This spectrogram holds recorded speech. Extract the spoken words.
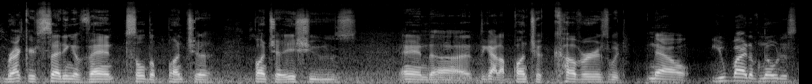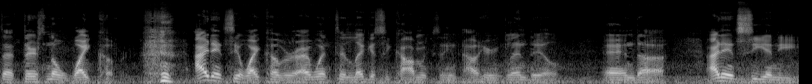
record-setting event. Sold a bunch of bunch of issues, and uh, they got a bunch of covers. Which now you might have noticed that there's no white cover. I didn't see a white cover. I went to Legacy Comics in, out here in Glendale, and uh, I didn't see any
